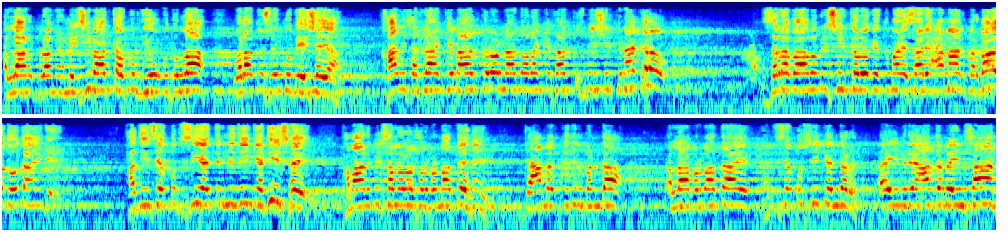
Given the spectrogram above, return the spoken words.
اللہ رب اللہ ہمیں اسی بات کا حکم دیا عبد اللہ ولا تو شرک بے شیا خالص اللہ کی بات کرو، اللہ تعالیٰ کے ساتھ کچھ بھی شرک نہ کرو۔ ذرا بابا بھی شرک کرو گے، تمہارے سارے اعمال برباد ہو جائیں گے۔ حدیث قدسی ہے ترمیزی کی حدیث ہے۔ ہمارے بھی صلی اللہ علیہ وسلم فرماتے ہیں، قیامت کے دن بندہ، اللہ فرماتا ہے، حدیث قدسی کے اندر، اے ابن آدم انسان،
